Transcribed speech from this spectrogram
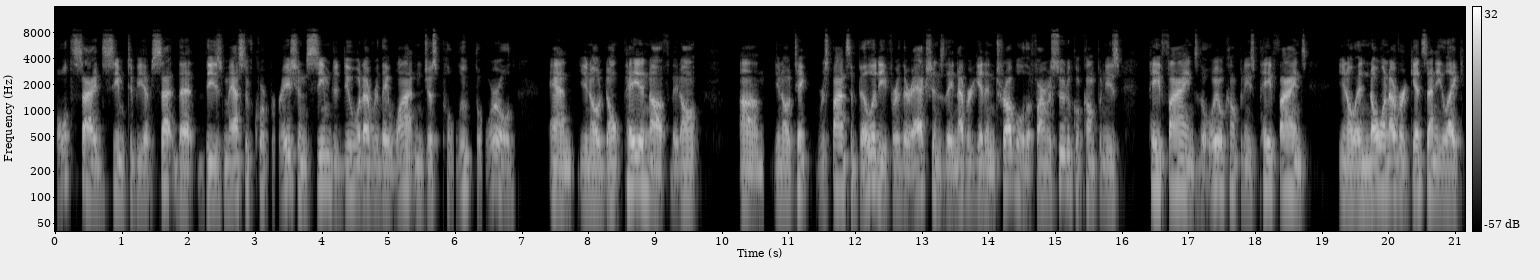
Both sides seem to be upset that these massive corporations seem to do whatever they want and just pollute the world and you know don't pay enough. They don't um, you know take responsibility for their actions. They never get in trouble. The pharmaceutical companies pay fines. The oil companies pay fines you know and no one ever gets any like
